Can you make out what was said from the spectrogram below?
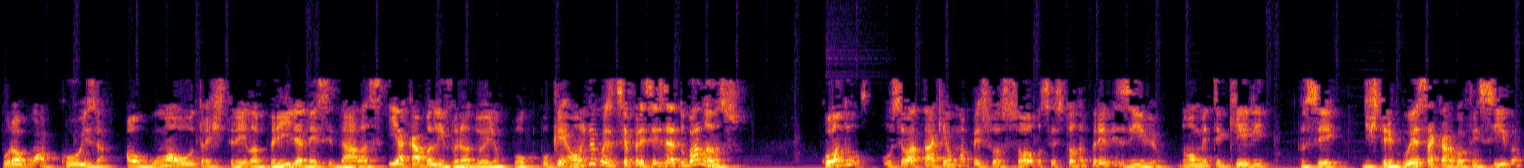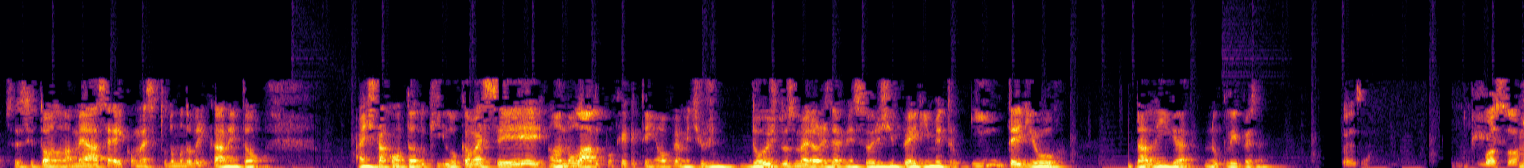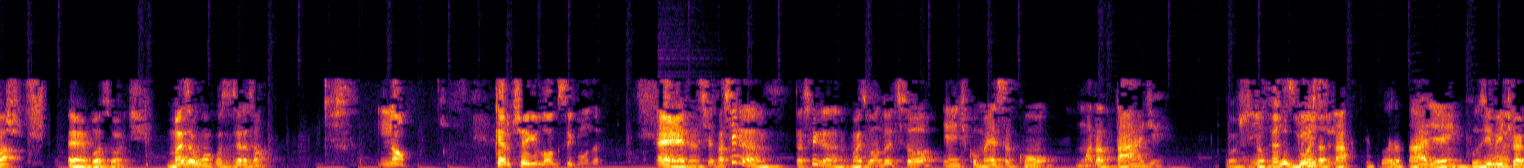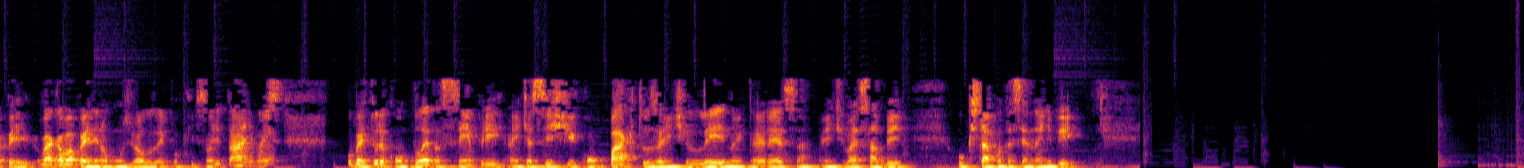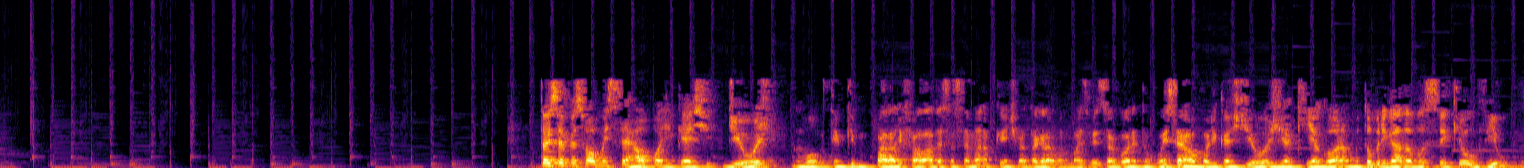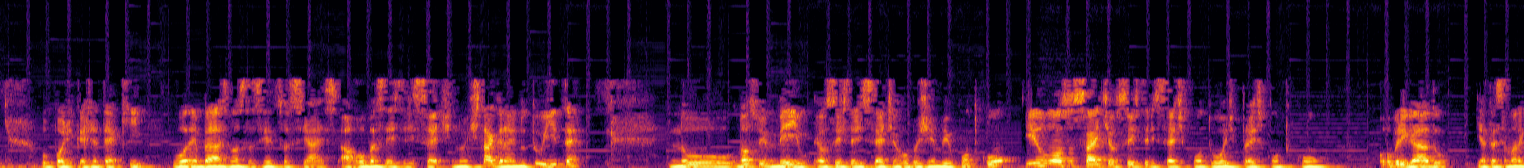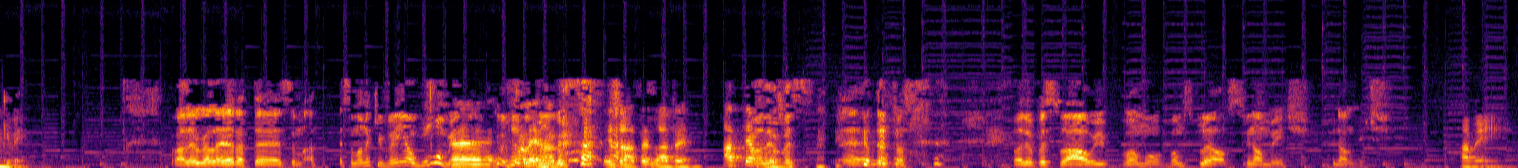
por alguma coisa, alguma outra estrela brilha nesse Dallas e acaba livrando ele um pouco. Porque a única coisa que você precisa é do balanço. Quando o seu ataque é uma pessoa só, você se torna previsível. No momento em que ele você distribui essa carga ofensiva, você se torna uma ameaça e aí começa todo mundo a brincar. Né? Então, a gente está contando que Luca vai ser anulado porque tem, obviamente, os dois dos melhores defensores de perímetro e interior da liga no Clippers. Né? Pois é. Boa sorte. Ma é, boa sorte. Mais alguma consideração? Não. Quero que chegue logo segunda. É, tá, tá chegando, tá chegando. Mais uma noite só e a gente começa com uma da tarde Então, duas da né? tarde, duas da tarde, é. Inclusive a gente vai, vai acabar perdendo alguns jogos aí porque são de tarde, mas cobertura completa sempre. A gente assiste compactos, a gente lê, não interessa, a gente vai saber o que está acontecendo na NBA. Então é isso aí, pessoal. Vou encerrar o podcast de hoje. Não vou, tenho que parar de falar dessa semana, porque a gente vai estar gravando mais vezes agora. Então vou encerrar o podcast de hoje aqui agora. Muito obrigado a você que ouviu o podcast até aqui. Vou lembrar as nossas redes sociais, arroba 637 no Instagram e no Twitter. No nosso e-mail é o 637.gmail.com e o nosso site é o 637.wordpress.com. Obrigado e até semana que vem. Valeu, galera. Até semana, semana que vem, em algum momento. É, eu já falei errado. exato, exato. É. Até a Valeu, próxima. É, até a próxima. Valeu, pessoal. E vamos, vamos playoffs, finalmente. Finalmente. Amém.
